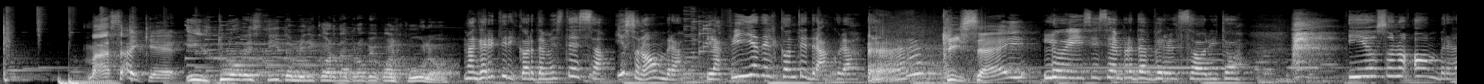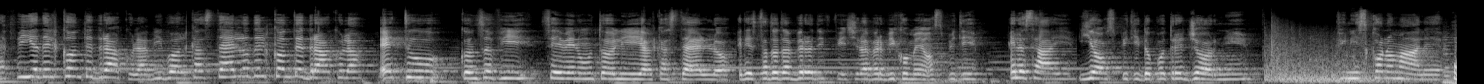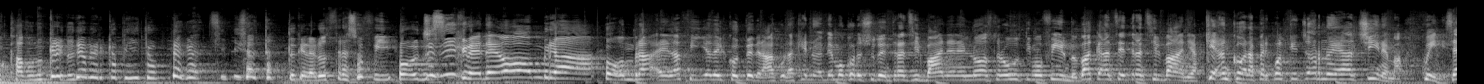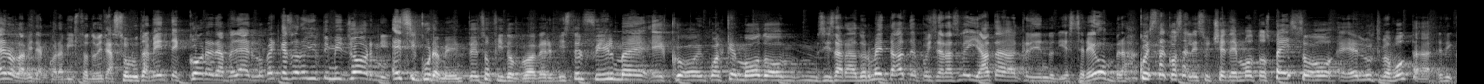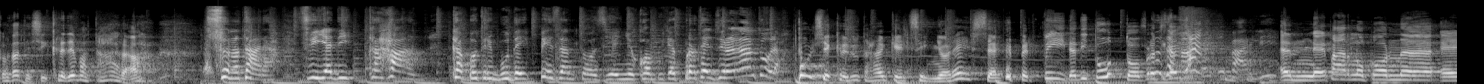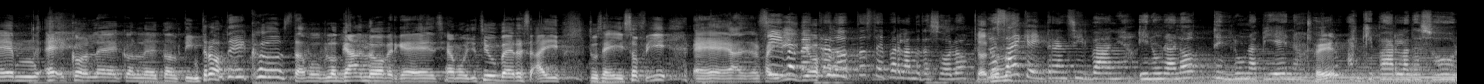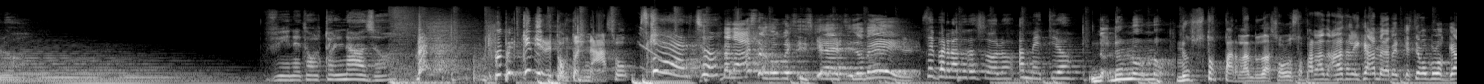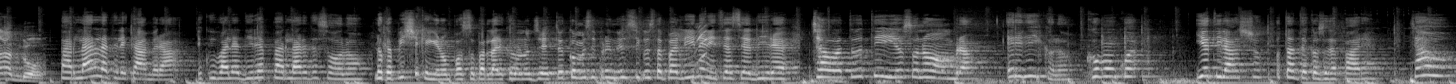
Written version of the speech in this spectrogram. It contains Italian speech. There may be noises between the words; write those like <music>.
Ma sai che il tuo vestito mi ricorda proprio qualcuno? Magari ti ricorda me stessa. Io sono Ombra, la figlia del conte Dracula. Eh? Chi sei? Lui sei sempre davvero il solito. Io sono Ombra, la figlia del conte Dracula, vivo al castello del conte Dracula. E tu, con Sophie, sei venuto lì al castello ed è stato davvero difficile avervi come ospiti. E lo sai, gli ospiti dopo tre giorni finiscono male. Oh cavolo, credo di aver capito. Ragazzi, mi sa tanto che la nostra Sofì oggi si crede Ombra. Ombra è la figlia del conte Dracula che noi abbiamo conosciuto in Transilvania nel nostro ultimo film, Vacanze in Transilvania, che ancora per qualche giorno è al cinema. Quindi, se non l'avete ancora visto, dovete assolutamente correre a vederlo perché sono gli ultimi giorni. E sicuramente Sofì, dopo aver visto il film, ecco, in qualche modo mm, si sarà addormentata e poi sarà svegliata credendo di essere Ombra. Questa cosa le succede molto spesso e l'ultima volta, ricordate, si credeva Tara. Sono Tara, figlia di Kahan, capotribù dei pesantosi e il mio compito è proteggere la natura. Poi si è creduta anche il signoressa e perfida di tutto, Scusa, ma praticamente. parli? Ehm, eh, parlo con, eh, ehm, eh, col, col, col Team ecco, stavo vloggando perché siamo youtuber, sai, tu sei Sofì e eh, fai Sì, vabbè, video. tradotto stai parlando da solo. No, Lo no, no. sai che in Transilvania, in una notte luna piena, Sì? a chi parla da solo viene tolto il naso? Ma perché viene tolto il naso? Scherzo! Ma basta con questi scherzi, dov'è? Stai parlando da solo, ammettilo. No, no, no, no, non sto parlando da solo, sto parlando alla telecamera perché stiamo vloggando. Parlare alla telecamera equivale a dire parlare da solo. Lo capisci che io non posso parlare con un oggetto? È come se prendessi questa pallina e iniziassi a dire Ciao a tutti, io sono Ombra. È ridicolo. Comunque, io ti lascio, ho tante cose da fare. Ciao!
